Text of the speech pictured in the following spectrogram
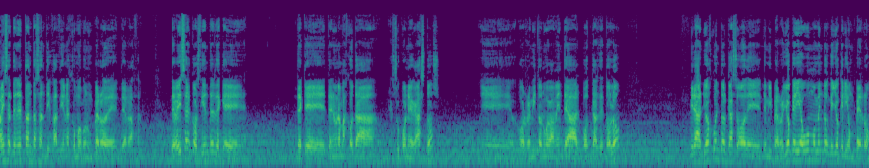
vais a tener tantas satisfacciones como con un perro de, raza. Debéis ser conscientes de que, de que tener una mascota supone gastos. Eh, os remito nuevamente al podcast de Tolo. Mirad, yo os cuento el caso de, de mi perro. Yo quería, hubo un momento en que yo quería un perro.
